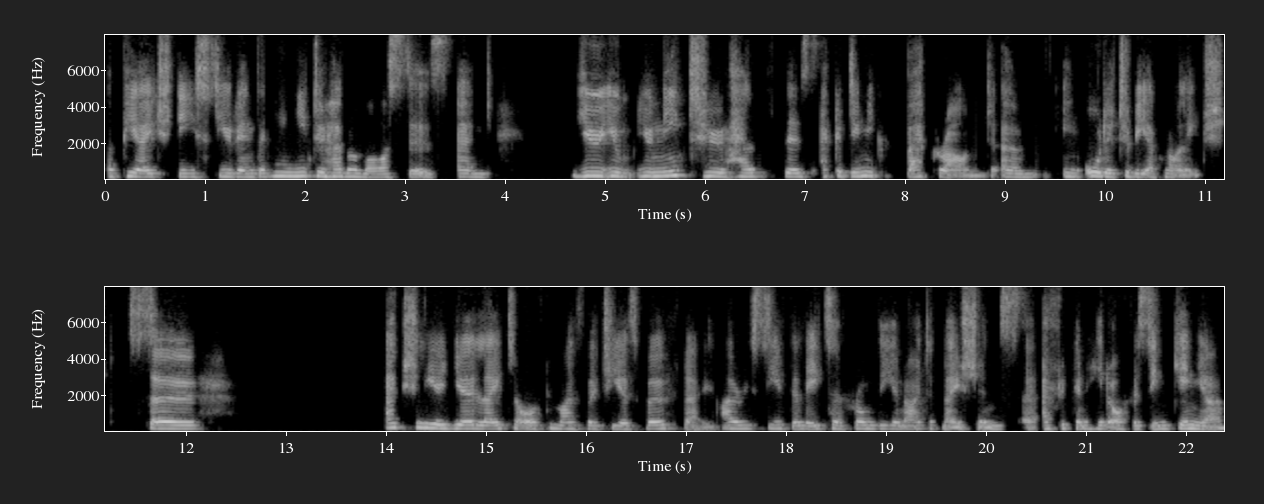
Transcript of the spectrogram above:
a PhD student and you need to have a master's and you you you need to have this academic background um, in order to be acknowledged. So actually a year later after my 30th birthday i received a letter from the united nations uh, african head office in kenya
